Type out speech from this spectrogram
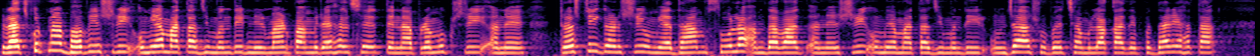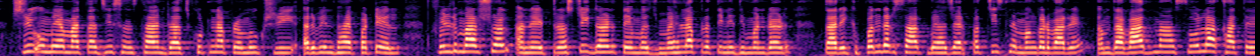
રાજકોટમાં ભવ્ય શ્રી ઉમિયા માતાજી મંદિર નિર્માણ પામી રહેલ છે. તેના પ્રમુખ શ્રી અને ટ્રસ્ટીગણ શ્રી ઉમિયાધામ, સોલા અમદાવાદ અને શ્રી ઉમિયા માતાજી મંદિર ઊંઝા શુભેચ્છા મુલાકાતે પધાર્યા હતા. શ્રી ઉમિયા માતાજી સંસ્થાન રાજકોટના પ્રમુખ શ્રી અરવિંદભાઈ પટેલ, ફિલ્ડ માર્શલ અને ટ્રસ્ટીગણ તેમજ મહિલા પ્રતિનિધિ મંડળ તારીખ પંદર સાત બે હજાર પચીસને મંગળવારે અમદાવાદમાં સોલા ખાતે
